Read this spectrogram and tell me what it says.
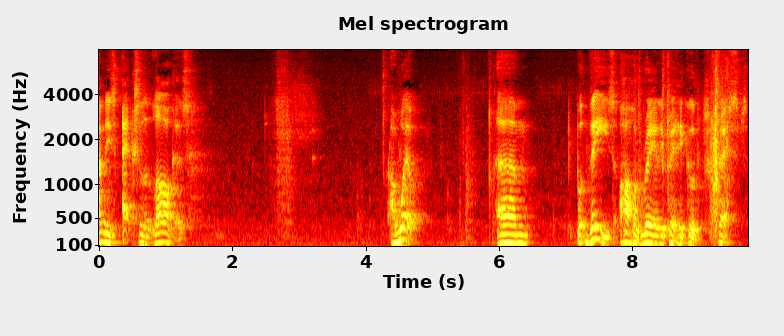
and these excellent lagers, I will. Um, but these are really, really good crisps.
